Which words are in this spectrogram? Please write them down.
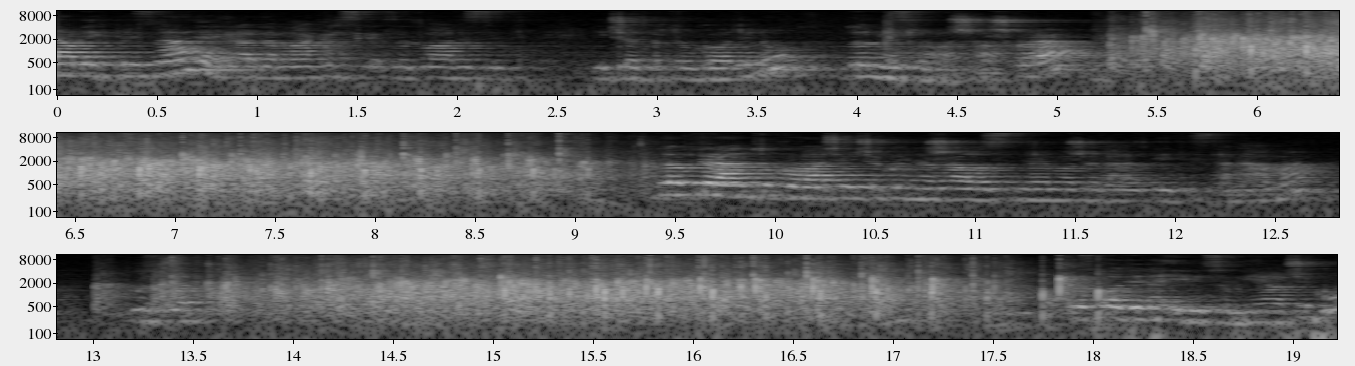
javnih priznanja grada Makarske za 24. godinu, Domislava Šaškora. Dr. Antu Kovačevića koji nažalost ne može danas biti sa nama. Gospod- Gospodina Ivicu Mijačiku.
